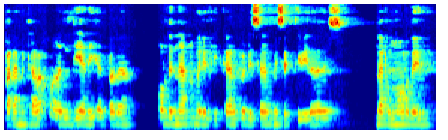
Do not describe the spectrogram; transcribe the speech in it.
para mi trabajo del día a día, para ordenar, verificar, priorizar mis actividades, dar un orden,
